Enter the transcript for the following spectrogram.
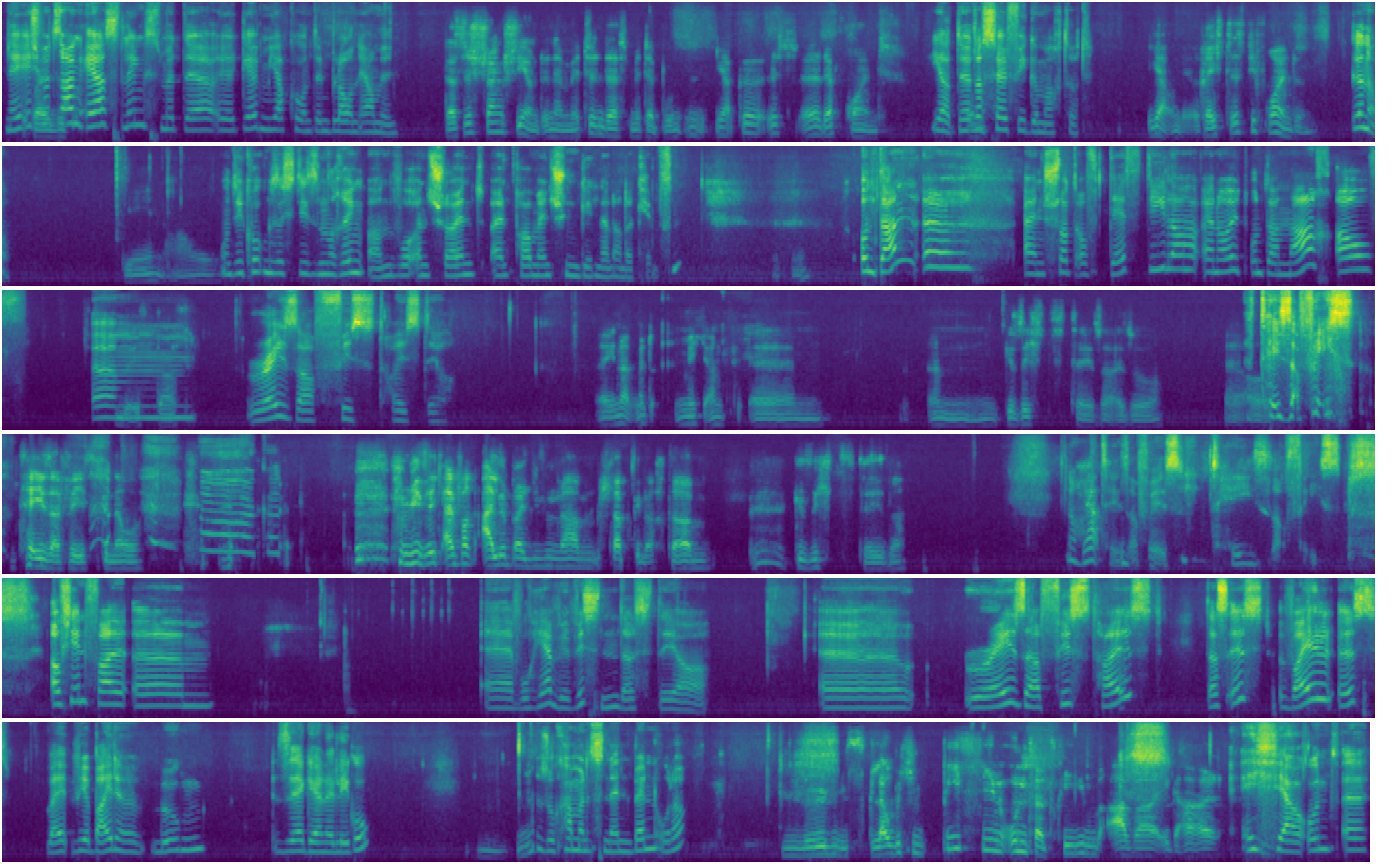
Nee, ich würde sagen, erst links mit der äh, gelben Jacke und den blauen Ärmeln. Das ist Shang-Chi und in der Mitte, das mit der bunten Jacke, ist äh, der Freund. Ja, der Und- das Selfie gemacht hat. Ja, und rechts ist die Freundin. Genau. Genau. Und sie gucken sich diesen Ring an, wo anscheinend ein paar Menschen gegeneinander kämpfen. Mhm. Und dann äh, ein Shot auf Death Dealer erneut und danach auf ähm, Razor Fist heißt der. Erinnert mit, mich an ähm, ähm, Gesichtstaser, also. Äh, Taserface. Taserface, genau. oh Gott. Wie sich einfach alle bei diesem Namen stattgedacht haben. Gesichtstaser. Oh, ja. Taserface. Taserface. Auf jeden Fall, ähm, äh, woher wir wissen, dass der äh, Razor Fist heißt, das ist, weil es, weil wir beide mögen sehr gerne Lego. Mhm. So kann man es nennen, Ben, oder? mögen ist, glaube ich, ein bisschen untertrieben, aber egal. Ja, und äh,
